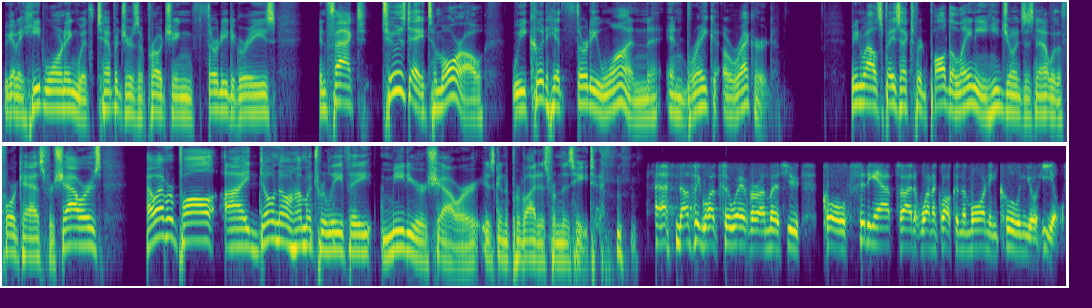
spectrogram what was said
we got a heat warning with temperatures approaching 30 degrees. In fact, Tuesday, tomorrow, we could hit 31 and break a record. Meanwhile, space expert Paul Delaney, he joins us now with a forecast for showers However, Paul, I don't know how much relief a meteor shower is going to provide us from this heat. Nothing whatsoever, unless you call sitting outside at one o'clock in the morning cooling your heels.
